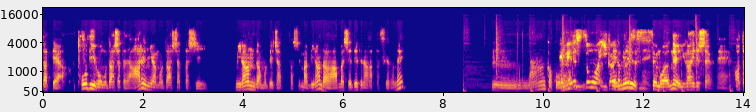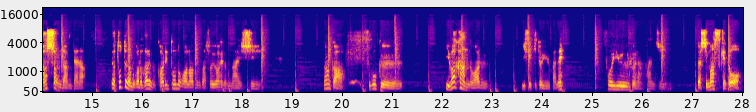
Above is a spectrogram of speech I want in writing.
だって、トーディーボも出しちゃったし、アレニアも出しちゃったし、ミランダも出ちゃったし、まあミランダはあんまり出てなかったですけどね。うん、なんかこう。エメルスは意外だったですね。エメルスもね、意外でしたよね。あ、出しちゃうんだ、みたいな。いや、トッテナムから誰か代わりに取るのかなと思ったらそういうわけでもないし、なんか、すごく違和感のある遺跡というかね、そういう風な感じがしますけど、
